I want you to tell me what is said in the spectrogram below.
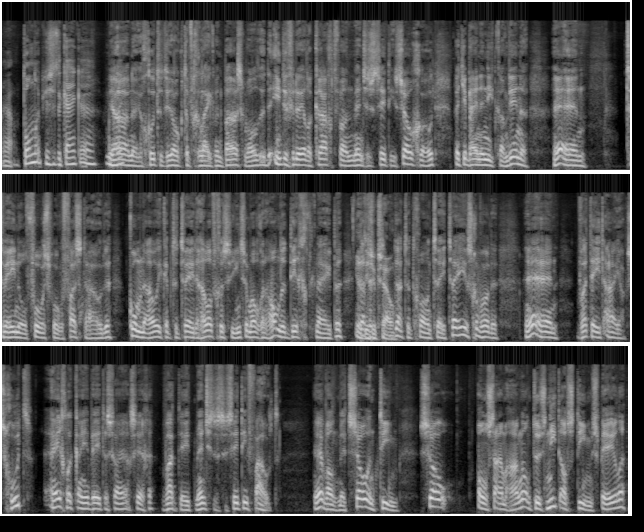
Ja. Ton, heb je zitten kijken? Ja, nee, goed, het is ook te vergelijken met basketbal. De individuele kracht van Manchester City is zo groot... dat je bijna niet kan winnen. en 2-0 voorsprong vasthouden. Kom nou, ik heb de tweede helft gezien. Ze mogen handen dichtknijpen. dat, is het, ook zo. Dat het gewoon 2-2 is geworden. en wat deed Ajax goed? Eigenlijk kan je beter zeggen, wat deed Manchester City fout? want met zo'n team, zo onsamenhangend, dus niet als team spelen...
